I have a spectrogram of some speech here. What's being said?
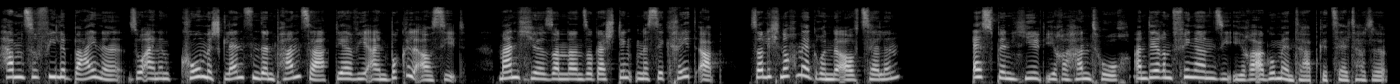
haben zu viele Beine, so einen komisch glänzenden Panzer, der wie ein Buckel aussieht. Manche sondern sogar stinkendes Sekret ab. Soll ich noch mehr Gründe aufzählen? Espin hielt ihre Hand hoch, an deren Fingern sie ihre Argumente abgezählt hatte.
